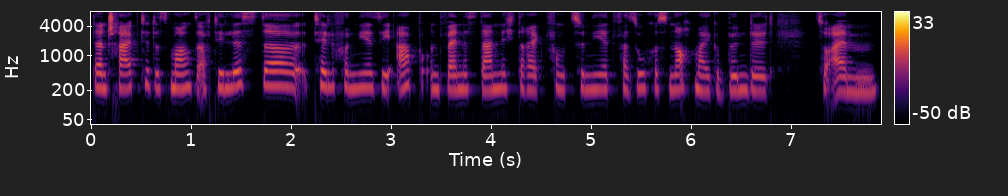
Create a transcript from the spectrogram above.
dann schreib dir das morgens auf die Liste, telefonier sie ab und wenn es dann nicht direkt funktioniert, versuch es nochmal gebündelt zu einem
